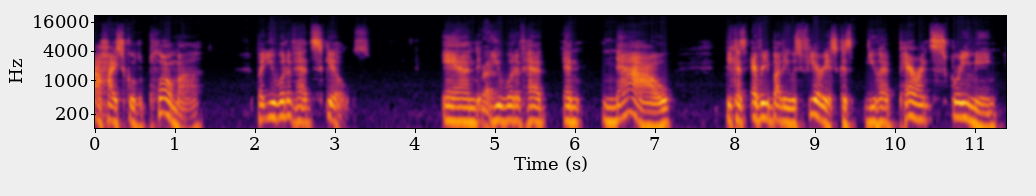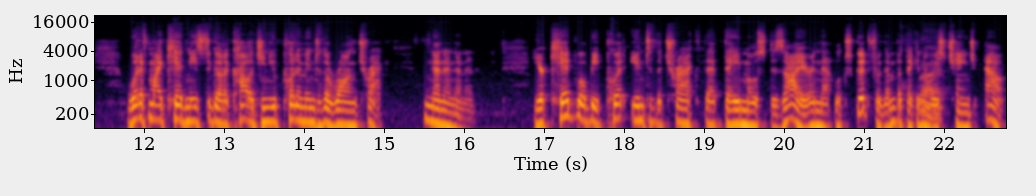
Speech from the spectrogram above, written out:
a high school diploma but you would have had skills and right. you would have had and now because everybody was furious because you had parents screaming what if my kid needs to go to college and you put him into the wrong track? No, no, no, no. Your kid will be put into the track that they most desire, and that looks good for them, but they can right. always change out.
